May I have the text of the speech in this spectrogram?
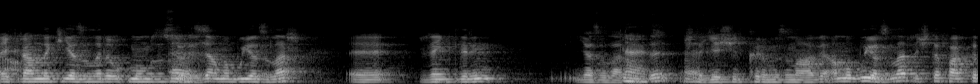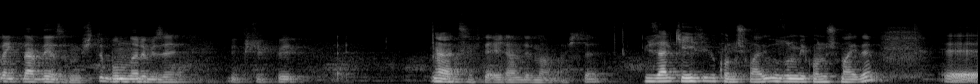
Ekrandaki yazıları okumamızı söyledi Evet. ama bu yazılar e, renklerin yazılarıydı. Evet, işte evet. yeşil, kırmızı, mavi ama bu yazılar işte farklı renklerde yazılmıştı. Bunları bize bir küçük bir evet hafif de eğlendirme amaçlı. güzel keyifli bir konuşmaydı. Uzun bir konuşmaydı. Ee,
